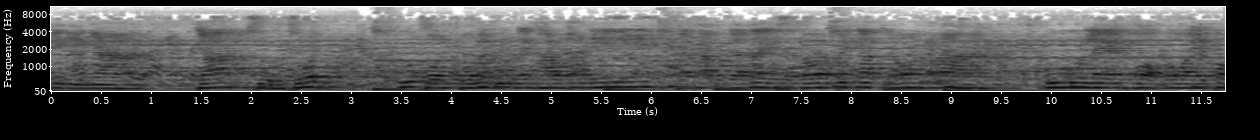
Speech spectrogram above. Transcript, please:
ที่ดีงามจะสูงสุดทุกคนผลบุญในคราวนี้นะครับจะได้สะท้อนพิทักษ์น้อมมาดูแลครอบครัวพ่อ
